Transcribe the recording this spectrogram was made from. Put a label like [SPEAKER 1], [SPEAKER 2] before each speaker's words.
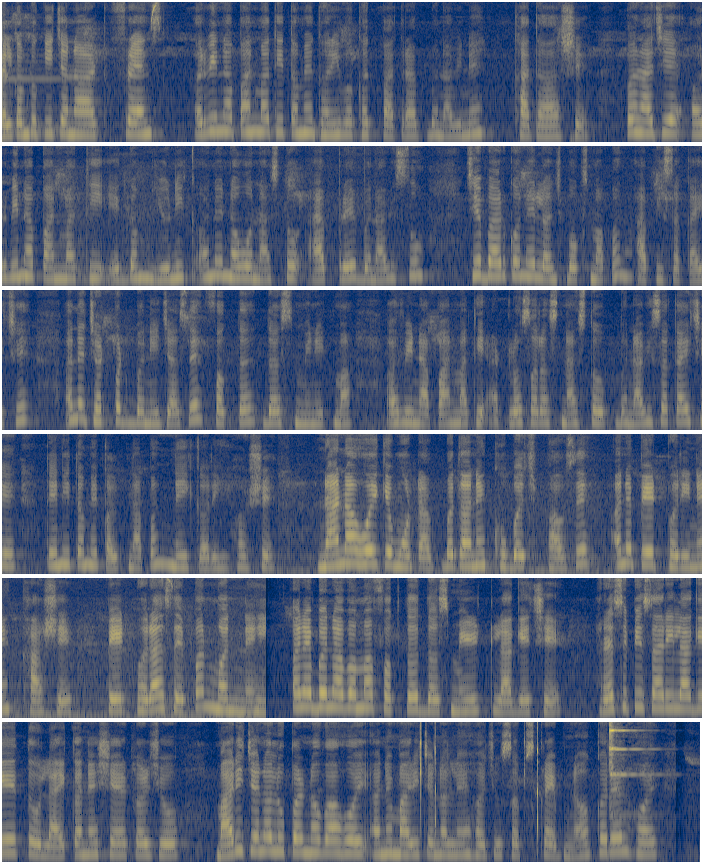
[SPEAKER 1] Welcome to kitchen art. Friends અરવીના પાનમાંથી તમે ઘણી વખત પાત્રા બનાવીને ખાધા હશે, પણ આજે અરવીના પાનમાંથી એકદમ યુનિક અને નવો નાસ્તો આપણે બનાવીશું, જે બાળકોને લંચ બોક્સમાં પણ આપી શકાય છે અને ઝટપટ બની જશે ફક્ત દસ મિનિટમાં. અરવીના પાનમાંથી આટલો સરસ નાસ્તો બનાવી શકાય છે, તેની તમે કલ્પના પણ નહીં કરી હશે. નાના હોય કે મોટા, બધાને ખૂબ જ ભાવશે અને પેટ ભરીને ખાશે. પેટ ભરાશે પણ મન નહીં. અને બનાવવામાં ફક્ત દસ મિનિટ લાગે છે. રેસીપી સારી લાગે તો લાઇક અને શેર કરજો. મારી ચેનલ ઉપર નવા હોય અને મારી ચેનલને હજુ સબસ્ક્રાઈબ ન કરેલ હોય,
